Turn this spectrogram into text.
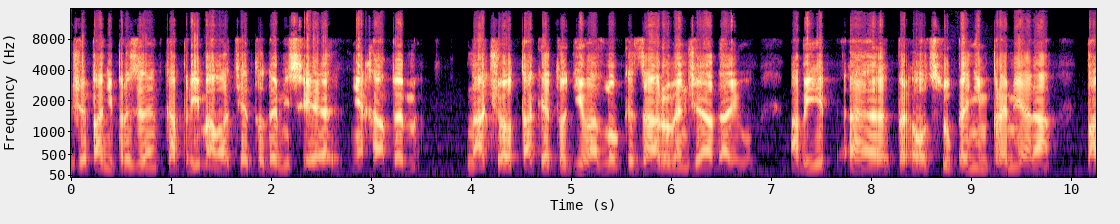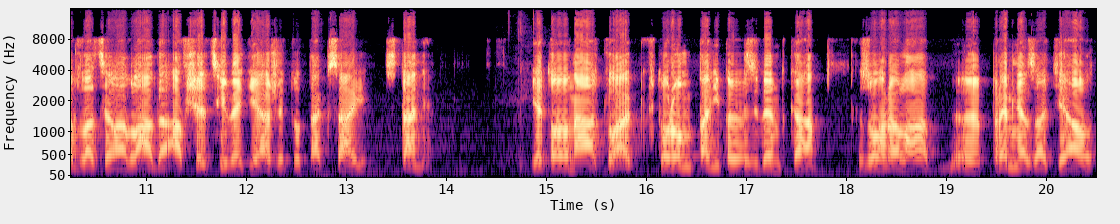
že pani prezidentka príjmala tieto demisie. Nechápem, na čo takéto divadlo, keď zároveň žiadajú, aby e, odstúpením premiéra padla celá vláda a všetci vedia, že to tak sa aj stane. Je to nátlak, v ktorom pani prezidentka zohrala e, pre mňa zatiaľ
